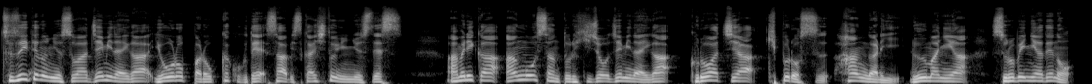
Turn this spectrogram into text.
続いてのニュースは、ジェミナイがヨーロッパ6カ国でサービス開始というニュースです。アメリカ暗号資産取引所ジェミナイがクロアチア、キプロス、ハンガリー、ルーマニア、スロベニアでの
